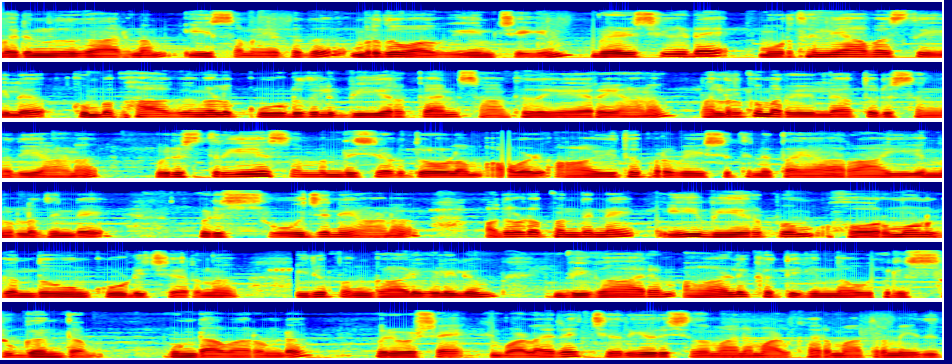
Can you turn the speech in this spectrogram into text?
വരുന്നത് കാരണം ഈ സമയത്തത് മൃദുവാകുകയും ചെയ്യും. വേഴ്ചയുടെ മൂർധന്യാവസ്ഥയിൽ കുംഭഭാഗങ്ങൾ കൂടുതൽ വിയർക്കാൻ സാധ്യതയേറെയാണ്. പലർക്കും അറിയില്ലാത്തൊരു സംഗതിയാണ്. ഒരു സ്ത്രീയെ സംബന്ധിച്ചിടത്തോളം അവൾ ആയുധ പ്രവേശത്തിന് തയ്യാറായി എന്നുള്ളതിന്റെ ഒരു സൂചനയാണ്. അതോടൊപ്പം തന്നെ ഈ വിയർപ്പും ഹോർമോൺ ഗന്ധവും കൂടി ചേർന്ന് ഇരു പങ്കാളികളിലും വികാരം ആളിക്കത്തിക്കുന്ന ഒരു സുഗന്ധം ഉണ്ടാവാറുണ്ട്. ഒരുപക്ഷെ വളരെ ചെറിയൊരു ശതമാനം ആൾക്കാർ മാത്രമേ ഇത്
